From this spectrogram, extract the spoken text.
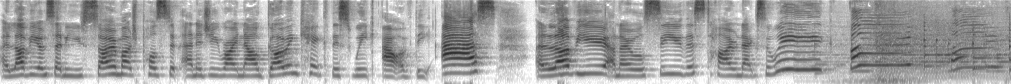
I love you. I'm sending you so much positive energy right now. Go and kick this week out of the ass. I love you, and I will see you this time next week. Bye. Bye.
